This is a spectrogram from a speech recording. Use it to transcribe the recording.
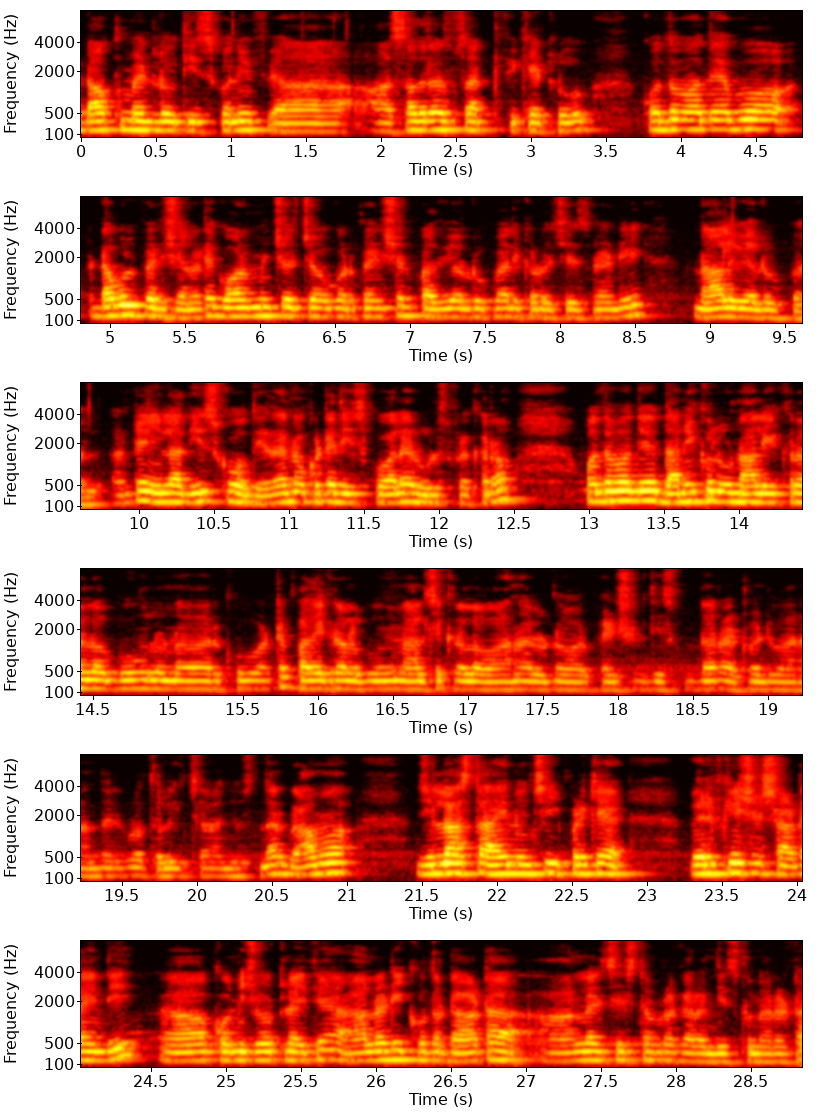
డాక్యుమెంట్లు తీసుకొని సదరం సర్టిఫికెట్లు కొంతమంది ఏమో డబుల్ పెన్షన్ అంటే గవర్నమెంట్ నుంచి వచ్చే ఒకటి పెన్షన్ పదివేల రూపాయలు ఇక్కడ వచ్చేసినండి నాలుగు వేల రూపాయలు. అంటే ఇలా తీసుకోవద్దు ఏదైనా ఒకటే తీసుకోవాలి రూల్స్ ప్రకారం. కొంతమంది ధనికులు నాలుగు ఎకరాల భూములు ఉన్న వరకు అంటే పది ఎకరాల భూములు నాలుగు ఎకరాల వాహనాలు ఉన్నవారు పెన్షన్ తీసుకుంటారు అటువంటి వారందరికీ కూడా తొలగించాలని చూస్తున్నారు. గ్రామ జిల్లా స్థాయి నుంచి ఇప్పటికే వెరిఫికేషన్ స్టార్ట్ అయింది. కొన్ని చోట్ల అయితే ఆల్రెడీ కొంత డాటా ఆన్లైన్ సిస్టమ్ ప్రకారం తీసుకున్నారట.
